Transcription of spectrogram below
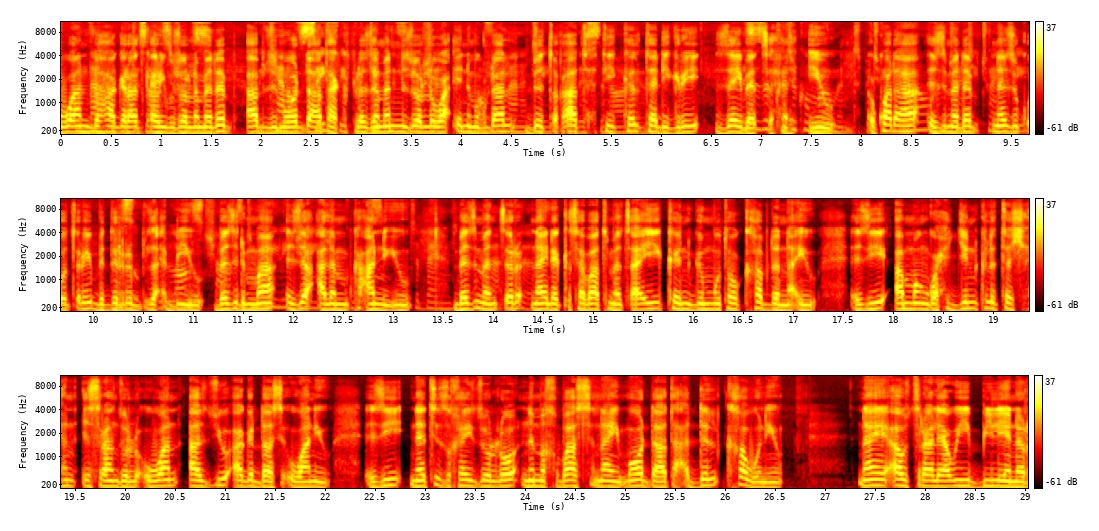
እዋን ብሃገራት ቀሪቡ ዘሎ መደብ ኣብዚ መወዳእታ ክፍለ ዘመን ንዘሎ ዋዒ ንምጉዳል ብጥቓ ትሕቲ 2 ዲግሪ ዘይበጽሕ እዩ እኳ ደኣ እዚ መደብ ነዚ ቁፅሪ ብድርብ ዘዕቢ እዩ በዚ ድማ እዚ ዓለም ክዓኒ እዩ በዚ መንፅር ናይ ደቂ ሰባት መጻኢ ክንግምቶ ክኸብደና እዩ እዚ ኣብ መንጎ ሕጅን 220 ዘሎ እዋን ኣዝዩ ኣገዳሲ እዋን እዩ እዚ ነቲ ዝኸይድ ዘሎ ንምኽባስ ናይ መወዳእታ ዕድል ክኸውን እዩ ናይ ኣውስትራልያዊ ቢልዮነር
